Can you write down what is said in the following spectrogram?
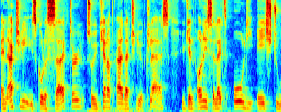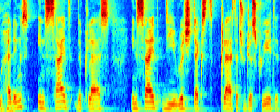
and actually it's called a selector so you cannot add actually a class. You can only select all the h2 headings inside the class inside the rich text class that you just created.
